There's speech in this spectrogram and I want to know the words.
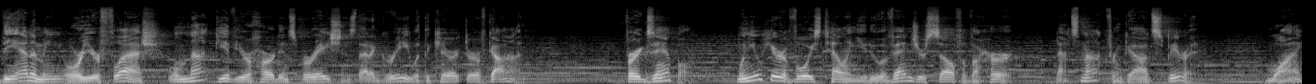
The enemy or your flesh will not give your heart inspirations that agree with the character of God. For example, when you hear a voice telling you to avenge yourself of a hurt, that's not from God's Spirit. Why?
